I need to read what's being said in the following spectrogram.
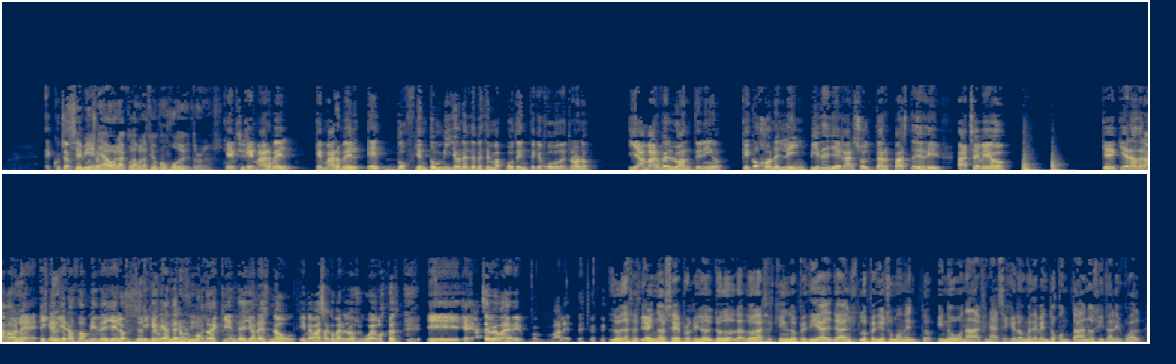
se viene ahora colaboración con Juego de Tronos. que, Sí, que sí, Marvel, que Marvel es 200 millones de veces más potente que Juego de Tronos. Y a Marvel lo han tenido. ¿Qué cojones le impide llegar, soltar pasta y decir, HBO, que quiero dragones Yo y que quiero zombies de hielo y que voy a hacer un puto skin de Jon Snow y me vas a comer los huevos? y eh, HBO va a decir, pues vale. Lo de las skins Bien. no sé, porque yo, yo lo, lo de las skins lo pedía ya en, lo pedí en su momento y no hubo nada. Al final se quedó en el evento con Thanos y tal y cual.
